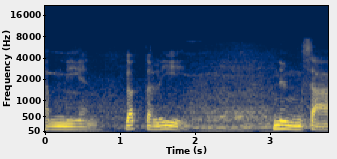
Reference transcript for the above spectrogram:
ธรรมเนียนลอตเตอรี่หนึ่งสา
